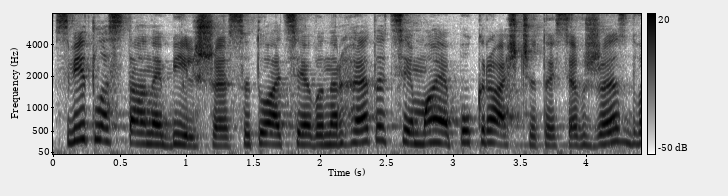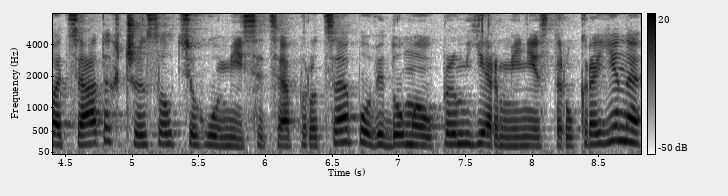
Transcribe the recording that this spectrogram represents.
Світла стане більше. Ситуація в енергетиці має покращитися вже з 20-х чисел цього місяця. Про це повідомив прем'єр-міністр України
